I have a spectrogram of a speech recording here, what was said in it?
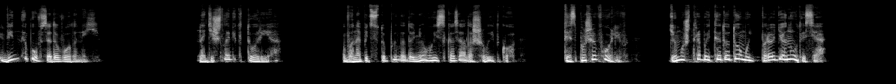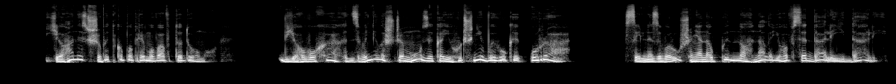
Він не був задоволений. Надійшла Вікторія. Вона підступила до нього і сказала швидко Ти збожеволів. Йому ж треба йти додому й переодягнутися. Йоганнес швидко попрямував додому. В його вухах дзвеніла ще музика і гучні вигуки Ура! Сильне зворушення невпинно гнало його все далі й далі.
